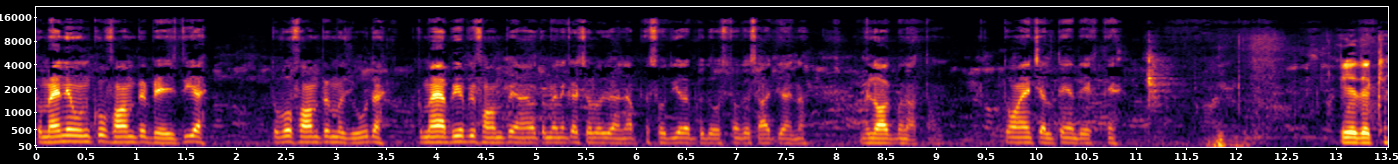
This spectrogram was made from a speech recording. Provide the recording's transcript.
तो मैंने उनको फार्म पे भेज दिया है। तो वो फार्म पे मौजूद है। तो मैं अभी अभी फार्म पे आया हूँ तो मैंने कहा, चलो जो है ना, अपने सऊदी अरब के दोस्तों के साथ जो है ना व्लॉग बनाता हूँ। तो आए चलते हैं देखते हैं। ये देखें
